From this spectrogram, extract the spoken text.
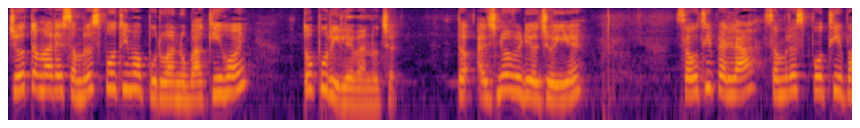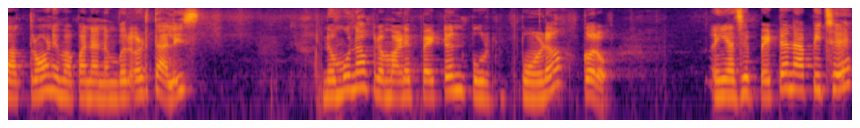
જો તમારે સમરસ પોથીમાં પૂરવાનું બાકી હોય તો પૂરી લેવાનું છે. તો આજનો વીડિયો જોઈએ. સૌથી પહેલાં સમરસ પોથી ભાગ ત્રણ એમાં પાના નંબર અડતાલીસ. નમૂના પ્રમાણે પેટર્ન પૂર્ણ કરો. અહીંયા જે પેટર્ન આપી છે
